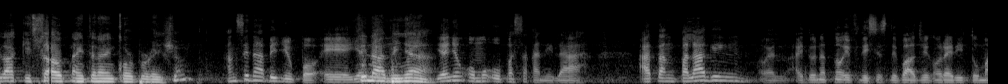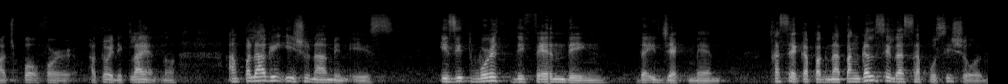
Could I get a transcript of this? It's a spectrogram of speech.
lucky South 99 Corporation? Ang sinabi niyo po, eh, yan Sinabi yung, niya. Yan yung umuupa sa kanila. At ang palaging, well, I do not know if this is divulging already too much po for attorney-client, no? Ang palaging issue namin is, is it worth defending the ejectment? Kasi kapag natanggal sila sa posisyon,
